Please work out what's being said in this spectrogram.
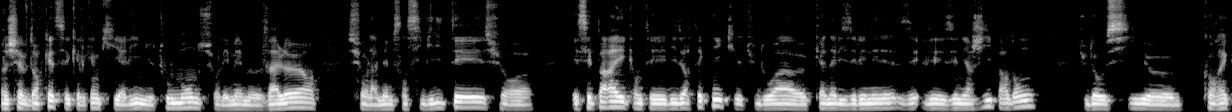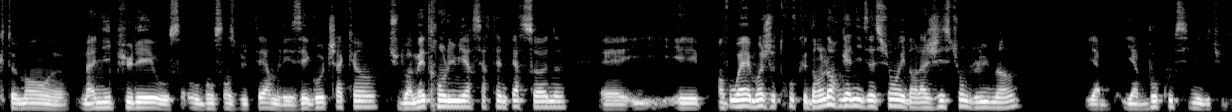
Un chef d'orchestre, c'est quelqu'un qui aligne tout le monde sur les mêmes valeurs, sur la même sensibilité, sur... Euh, et c'est pareil quand tu es leader technique, tu dois euh, canaliser les, les énergies, pardon, tu dois aussi correctement manipuler au, bon sens du terme les égaux de chacun. Tu dois mettre en lumière certaines personnes. Et, ouais, moi je trouve que dans l'organisation et dans la gestion de l'humain, il y a, beaucoup de similitudes.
